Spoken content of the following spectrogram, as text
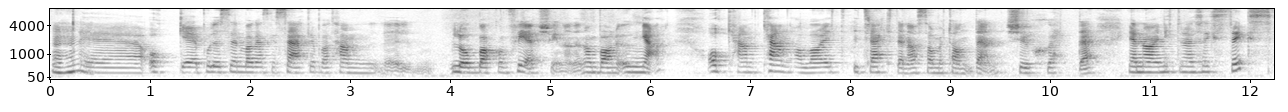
Mhm. Eh, och eh, polisen var ganska säker på att han eh, låg bakom fler försvinnanden om barn och unga. Och han kan ha varit i trakten av Somerton den 26 januari 1966.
